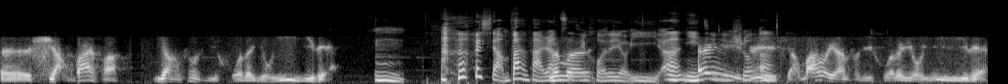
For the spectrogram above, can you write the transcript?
呃，想办法让自己活得有意义一点。嗯 想办法让自己活得有意义啊！您哎，继续说，对，嗯想办法让自己活得有意义一点。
